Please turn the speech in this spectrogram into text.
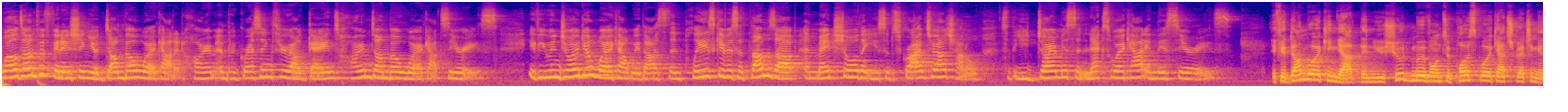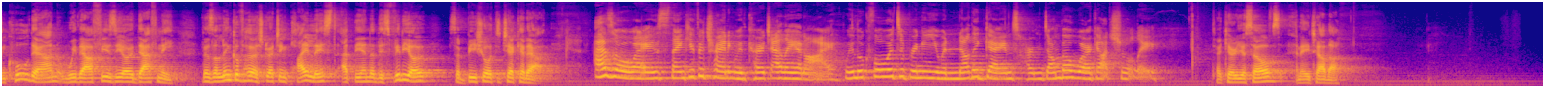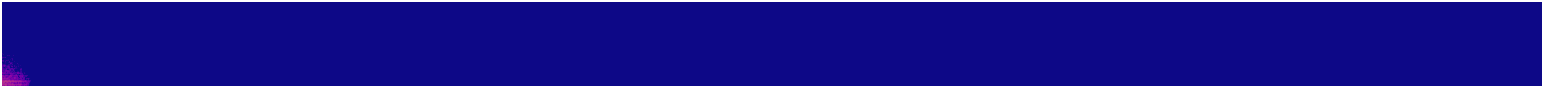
Well done for finishing your dumbbell workout at home and progressing through our Gains Home Dumbbell Workout series. If you enjoyed your workout with us, then please give us a thumbs up and make sure that you subscribe to our channel so that you don't miss the next workout in this series. If you're done working out, then you should move on to post workout stretching and cool down with our physio Daphne. There's a link of her stretching playlist at the end of this video, so be sure to check it out. As always, thank you for training with Coach Ali and I. We look forward to bringing you another Gains Home Dumbbell workout shortly. Take care of yourselves and each other.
